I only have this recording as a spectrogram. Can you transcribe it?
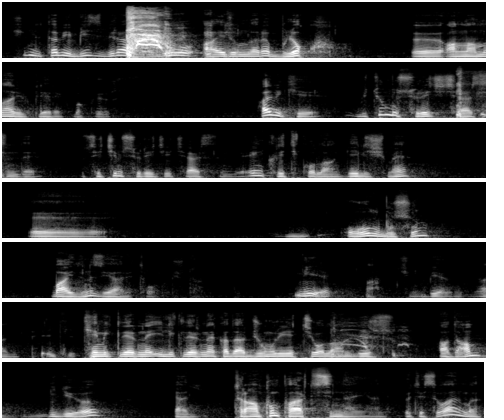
Şimdi tabii biz biraz bu ayrımlara blok e, anlamlar yükleyerek bakıyoruz. Halbuki bütün bu süreç içerisinde, bu seçim süreci içerisinde en kritik olan gelişme e, Oğul Bush'un Biden'ı ziyareti olmuştur. Niye? Ha, şimdi bir yani. Kemiklerine, iliklerine kadar cumhuriyetçi olan bir adam gidiyor. Yani Trump'ın partisinden yani. Ötesi var mı?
